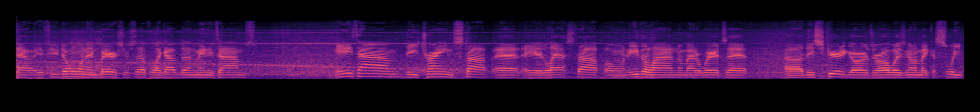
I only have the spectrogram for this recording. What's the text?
Now if you don't want to embarrass yourself like I've done many times anytime the trains stop at a last stop on either line, no matter where it's at, uh, these security guards are always going to make a sweep.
